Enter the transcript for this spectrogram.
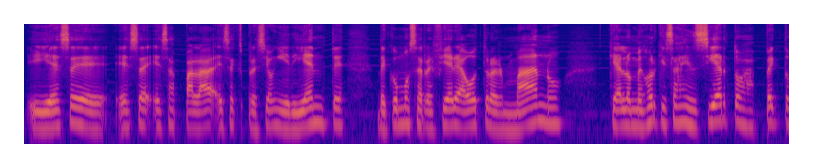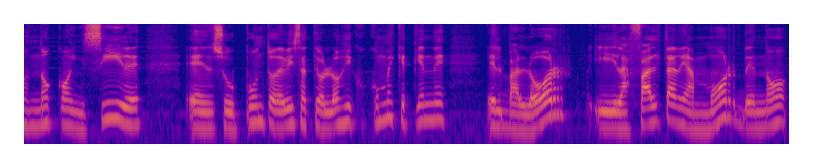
y ese, esa, esa, palabra, esa expresión hiriente de cómo se refiere a otro hermano, que a lo mejor quizás en ciertos aspectos no coincide en su punto de vista teológico, cómo es que tiene el valor y la falta de amor de no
